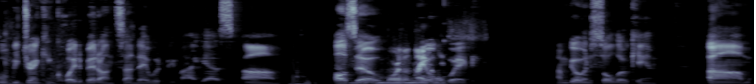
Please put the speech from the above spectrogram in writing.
we'll be drinking quite a bit on Sunday would be my guess. Um also More than real likely. quick, I'm going to solo cam. Um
